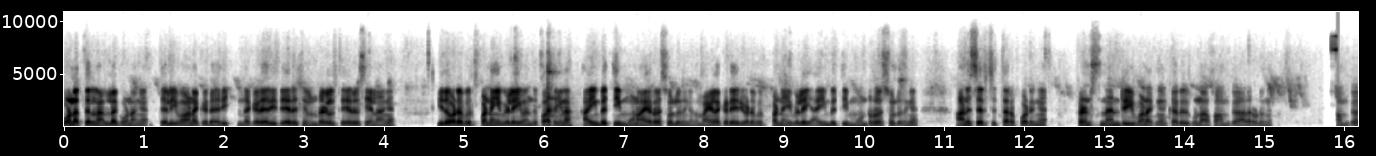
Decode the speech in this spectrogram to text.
குணத்தில் நல்ல குணங்க. தெளிவான கிடாரி இந்த கிடாரி தேர்வு செய்யும் நண்பர்கள் தேர்வு செய்யலாங்க. இதோட விற்பனை விலை வந்து பார்த்தீங்கன்னா ஐம்பத்தி மூணாயிரரூவா சொல்லுதுங்க. இந்த மயிலக்கடேரியோட விற்பனை விலை ஐம்பத்தி மூணு ரூபா சொல்லுதுங்க. அனுசரித்து தரப்படுங்க. ஃப்ரெண்ட்ஸ் நன்றி வணக்கங்க. கரு குணா ஃபார்முக்கு ஆதரவுடுங்க. ஃபார்முக்கு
